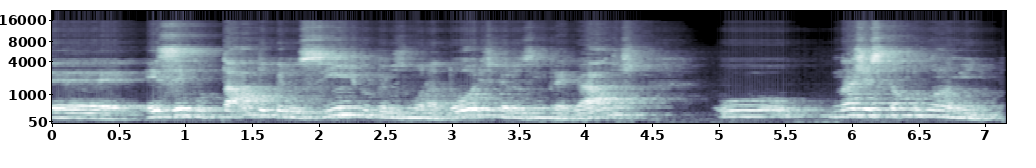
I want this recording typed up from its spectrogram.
é, executado pelo síndico, pelos moradores, pelos empregados, o, na gestão do condomínio.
